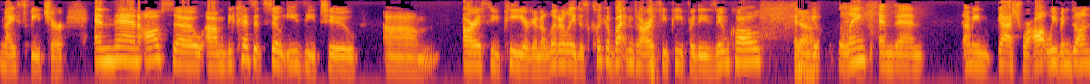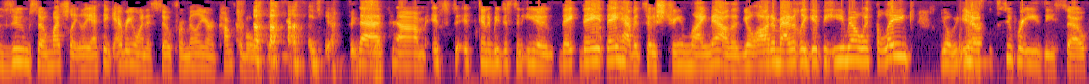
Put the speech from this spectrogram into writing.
nice feature. And then also um, because it's so easy to um, RSVP, you're going to literally just click a button to RSVP for these Zoom calls, and yeah. you'll get the link, and then I mean, gosh, we're all we've been on Zoom so much lately. I think everyone is so familiar and comfortable with it yeah, that so. um, it's it's going to be just an you know they they they have it so streamlined now that you'll automatically get the email with the link. You'll you yes. know it's super easy. So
